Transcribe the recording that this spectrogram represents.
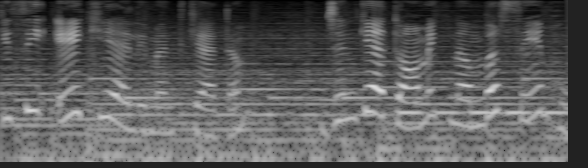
किसी एक ही एलिमेंट के एटम जिनके एटॉमिक नंबर सेम हो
